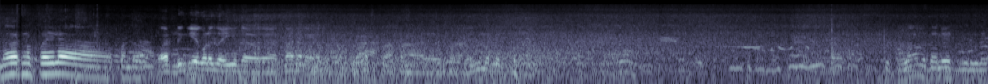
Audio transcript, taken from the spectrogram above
நூறு முப்பதில் கொண்டு வரும் ஒரு டிங்கியை கொண்டு வைங்க இந்த கனவை தண்ணி எடுத்துக்கிட்டு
